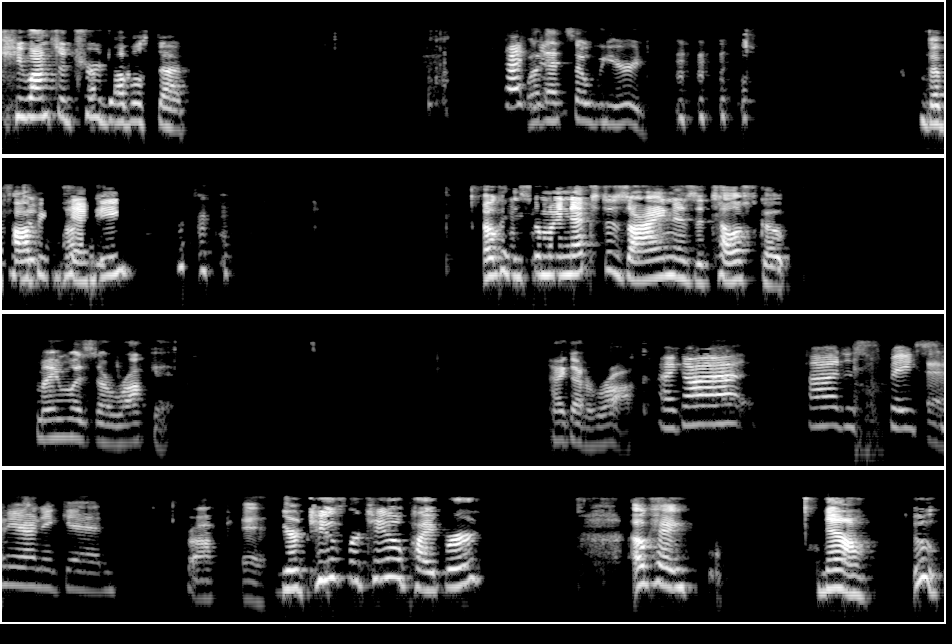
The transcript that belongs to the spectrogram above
she wants a true double stuff. Well, that's so weird. The popping poppy. candy. Okay, so my next design is a telescope. Mine was a rocket. I got a rock. I got uh, the spaceman again. Rocket. You're two for two, Piper. Okay. Now, ooh,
